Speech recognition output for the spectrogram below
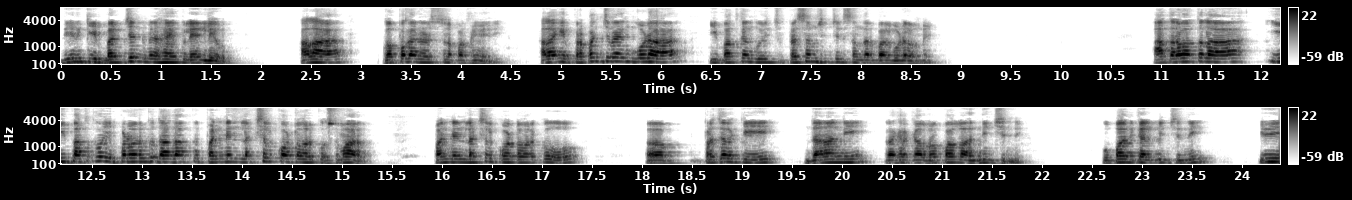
దీనికి బడ్జెట్ మినహాయింపులు ఏం లేవు. అలా గొప్పగా నడుస్తున్న పథకం ఇది. అలాగే ప్రపంచ బ్యాంక్ కూడా ఈ పథకం గురించి ప్రశంసించిన సందర్భాలు కూడా ఉన్నాయి. ఆ తర్వాత ఈ పథకం ఇప్పటివరకు దాదాపు పన్నెండు లక్షల కోట్ల వరకు సుమారు పన్నెండు లక్షల కోట్ల వరకు ప్రజలకి ధనాన్ని రకరకాల రూపాల్లో అందించింది. ఉపాధి కల్పించింది. ఇది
